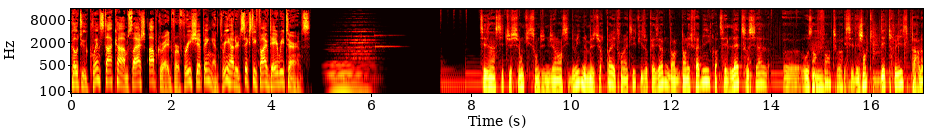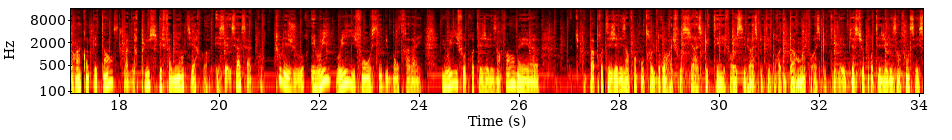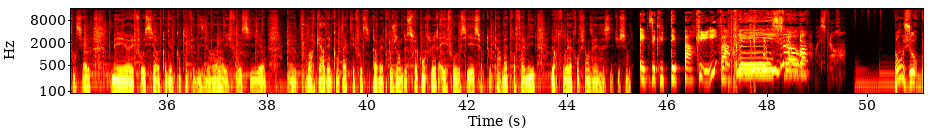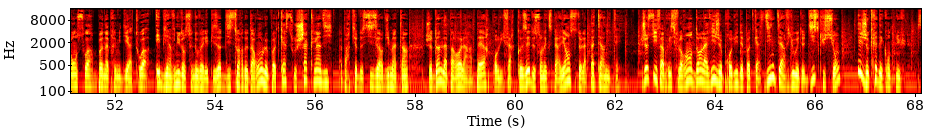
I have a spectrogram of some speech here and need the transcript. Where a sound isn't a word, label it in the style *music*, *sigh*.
Go to quince.com slash upgrade for free shipping and 365-day returns. Ces institutions qui sont d'une violence inouïe ne mesurent pas les traumatismes qu'ils occasionnent dans, dans les familles. quoi. C'est l'aide sociale euh, aux enfants, tu vois. Et c'est des gens qui détruisent par leur incompétence, on va dire plus, des familles entières, quoi. Et ça, ça court tous les jours. Et oui, oui, ils font aussi du bon travail. Et oui, il faut protéger les enfants, mais euh, tu peux pas protéger les enfants contre le droit. Il faut aussi respecter, il faut aussi respecter le droit des parents. Il faut respecter, les- bien sûr, protéger les enfants, c'est essentiel. Mais euh, il faut aussi reconnaître quand on fait des erreurs. Et il faut aussi euh, euh, pouvoir garder le contact. Il faut aussi permettre aux gens de se reconstruire. Et il faut aussi et surtout permettre aux familles de retrouver la confiance dans les institutions. Exécuté par qui? Fabrice Florent. Fabrice Florent. Bonjour, bonsoir, bon après-midi à toi et bienvenue dans ce nouvel épisode d'Histoire de Daron, le podcast où chaque lundi, à partir de 6h du matin, je donne la parole à un père pour lui faire causer de son expérience de la paternité. Je suis Fabrice Florent, dans la vie je produis des podcasts d'interviews et de discussions et je crée des contenus.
